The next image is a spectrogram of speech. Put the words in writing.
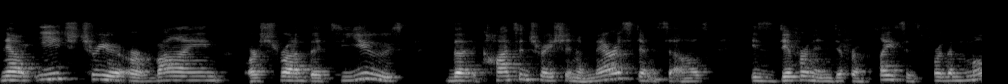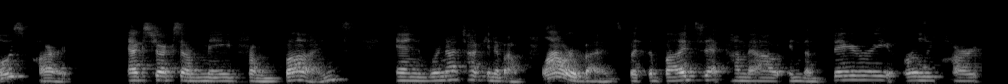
Now each tree or vine or shrub that's used, the concentration of meristem cells is different in different places. For the most part, extracts are made from buds, and we're not talking about flower buds, but the buds that come out in the very early part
